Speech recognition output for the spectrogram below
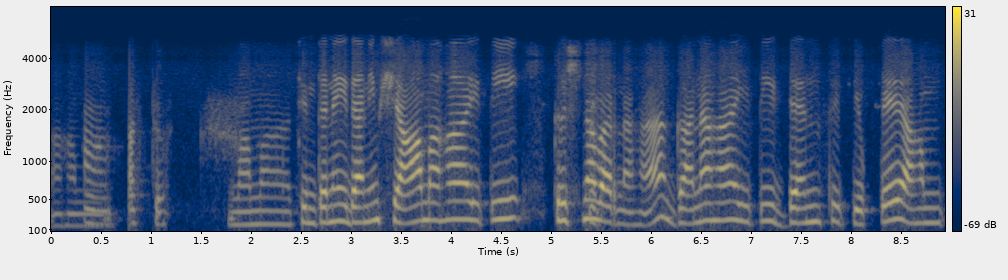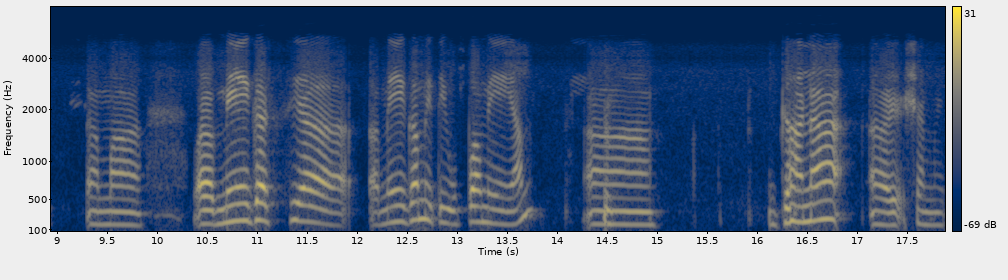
अहम् अस्तु। मम चिन्तने इदानीं श्यामः इति कृष्णवर्णः घनः इति डेन्स् इत्युक्ते अहं मेघस्य मेघम् इति उपमेयं घन क्षम्य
